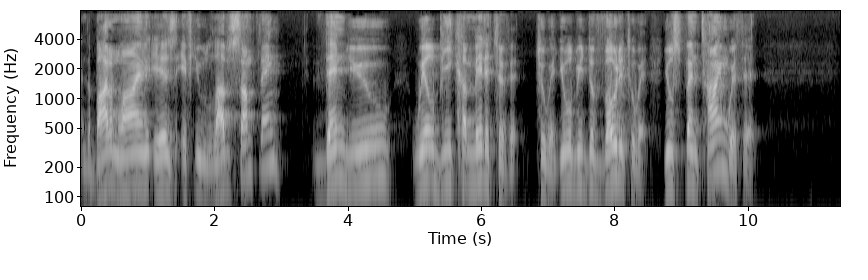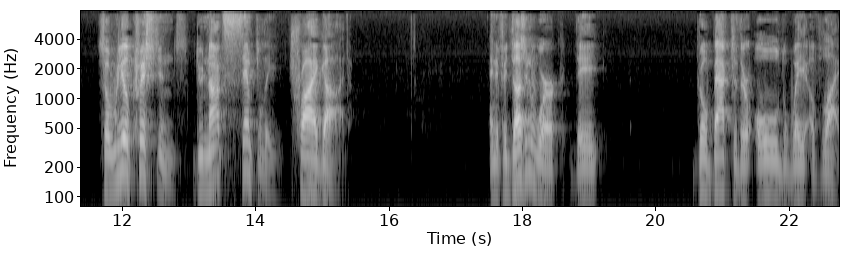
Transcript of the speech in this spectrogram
And the bottom line is if you love something, then you will be committed to it, to it. You will be devoted to it. You'll spend time with it. So, real Christians do not simply try God. And if it doesn't work, they go back to their old way of life.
